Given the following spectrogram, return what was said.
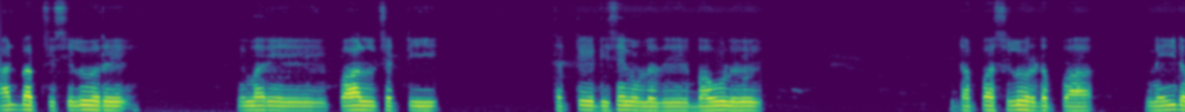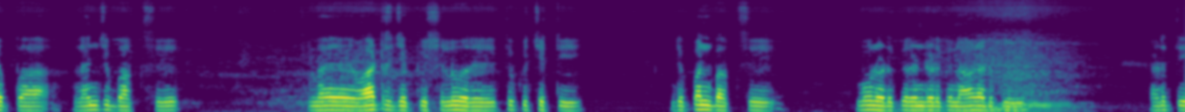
ஹாட் பாக்ஸு சில்வரு இது மாதிரி பால் சட்டி தட்டு டிசைன் உள்ளது பவுலு டப்பா சில்வர் டப்பா நெய் டப்பா லஞ்சு பாக்ஸு இது மாதிரி வாட்ரு ஜக்கு சில்வரு தூக்குச்சட்டி டிப்பன் பாக்ஸு மூணு அடுக்கு ரெண்டு அடுக்கு நாலு அடுக்கு அடுத்து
